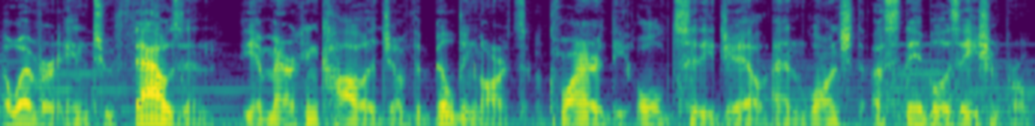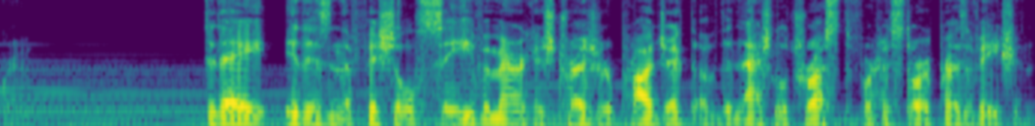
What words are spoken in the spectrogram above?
However, in 2000, the American College of the Building Arts acquired the Old City Jail and launched a stabilization program. Today, it is an official Save America's Treasure project of the National Trust for Historic Preservation,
